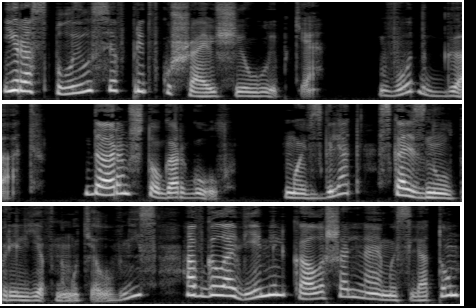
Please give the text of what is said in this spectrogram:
и расплылся в предвкушающей улыбке. Вот гад! Даром что горгул. Мой взгляд скользнул по рельефному телу вниз, а в голове мелькала шальная мысль о том,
